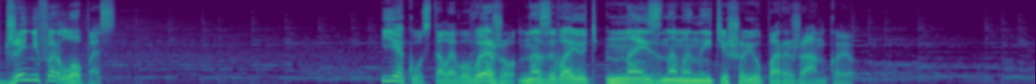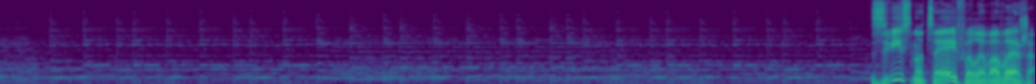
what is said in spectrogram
Дженніфер Лопес. Яку сталеву вежу називають найзнаменитішою парижанкою? Звісно, це Ейфелева вежа.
